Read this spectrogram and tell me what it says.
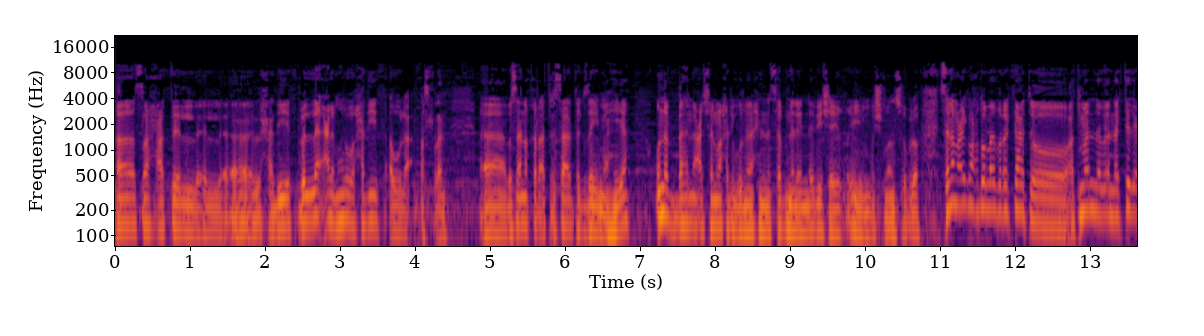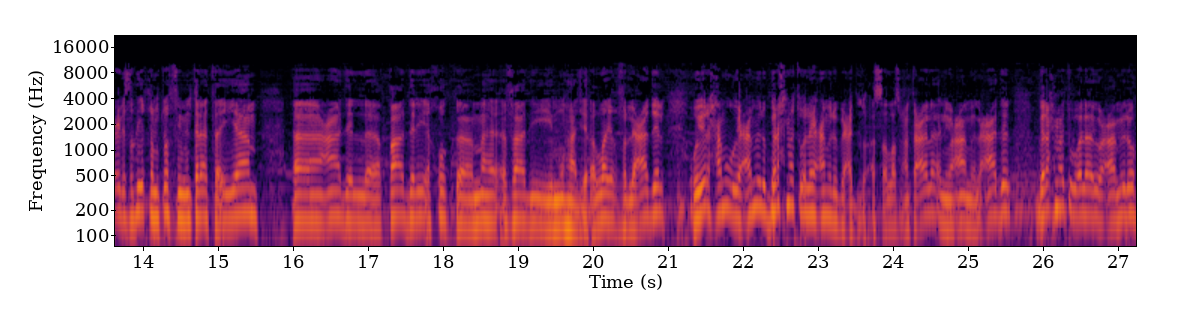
آه، صحة الحديث بل لا أعلم هل هو حديث أو لا أصلا. آه بس أنا قرأت رسالتك زي ما هي. ونبهنا عشان واحد يقول نحن نسبنا للنبي شيء مش منسوب له. السلام عليكم ورحمة الله وبركاته، أتمنى بأنك تدعي لصديقي المتوفي من ثلاثة أيام آه عادل قادري أخوك فادي مهاجر، الله يغفر لعادل ويرحمه ويعامله برحمته ولا يعامله بعدله، أسأل الله سبحانه وتعالى أن يعامل عادل برحمته ولا يعامله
